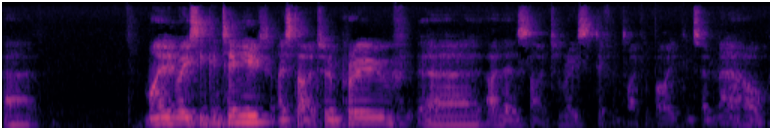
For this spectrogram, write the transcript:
Uh, my own racing continued. I started to improve. Uh, I then started to race a different type of bike, and so now,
